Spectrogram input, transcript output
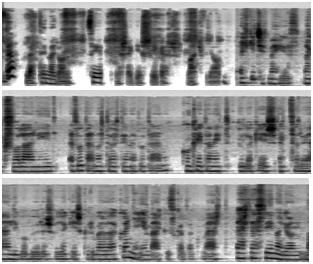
De lett egy nagyon szép és egészséges nagyfiam. Egy kicsit nehéz megszólalni így ezután a történet után. Konkrétan itt ülök, és egyszerűen libabőrös vagyok, és körülbelül a könnyeimmel küzdök, mert, mert ez így nagyon,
